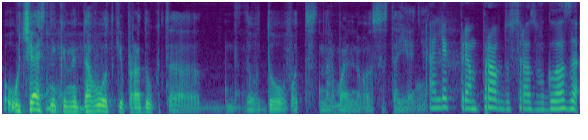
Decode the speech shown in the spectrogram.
участниками доводки продукта до, до вот нормального состояния. Олег прям правду сразу в глаза.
